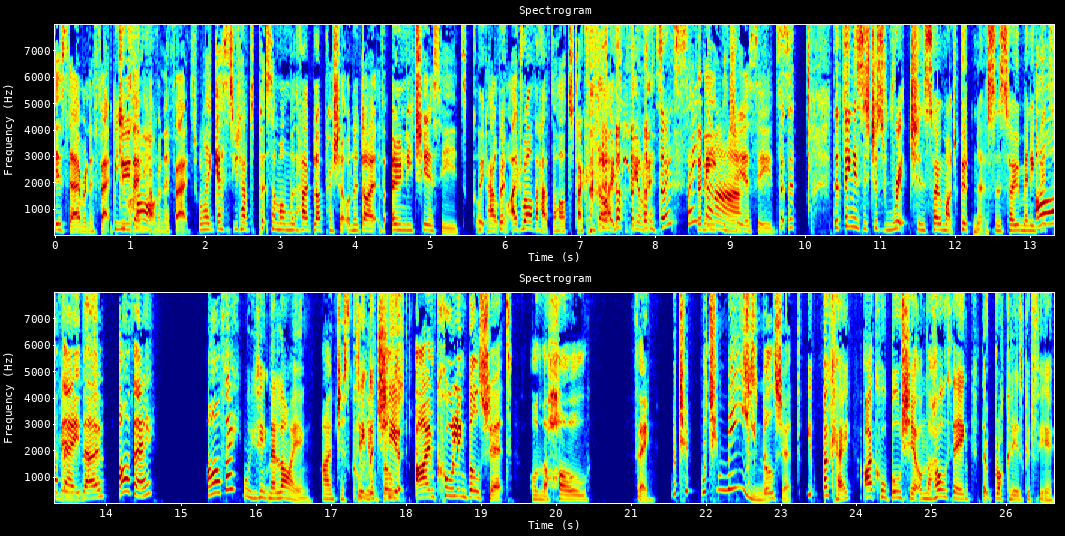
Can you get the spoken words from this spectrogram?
is there an effect? But Do you they have an effect? Well, I guess you'd have to put someone with high blood pressure on a diet of only chia seeds. God But- help but- them. I'd rather have the heart attack and die, to be honest. Don't say than eat that. the chia seeds. But the, the thing is, it's just rich in so much goodness and so many vitamins. are they though? Are they? Are they? Well, you think they're lying? I'm just You think calling the bullshit. I'm calling bullshit on the whole thing. What do you, what do you It's just mean? bullshit. You, okay, I call bullshit on the whole thing that broccoli is good for you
